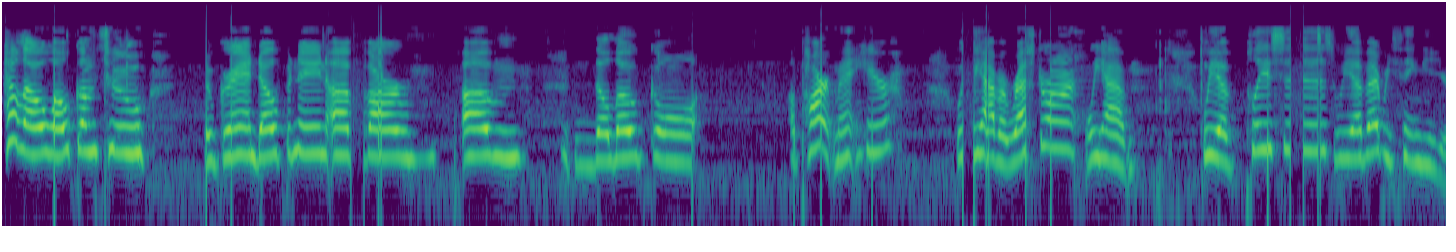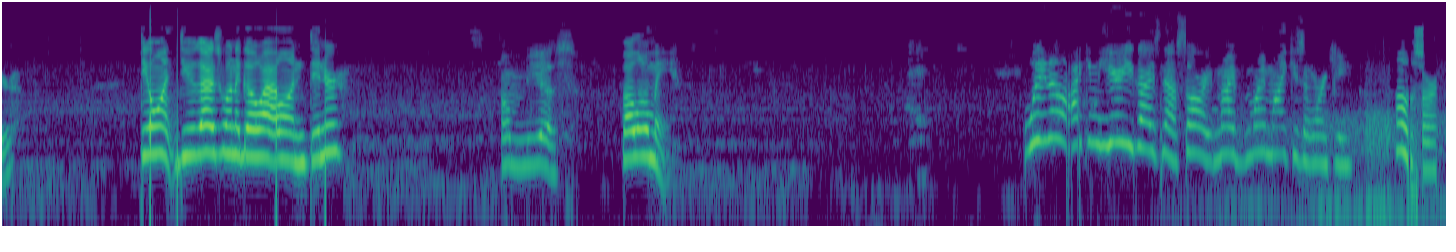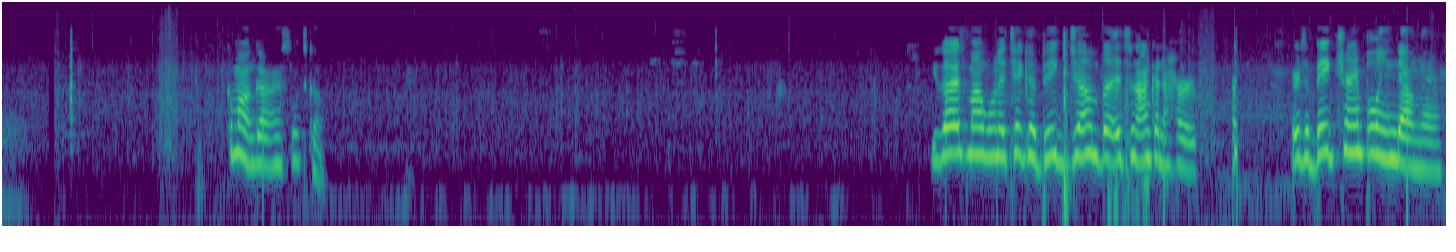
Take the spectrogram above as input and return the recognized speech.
Hello, welcome to the grand opening of our um the local apartment here. We have a restaurant, we have we have places, we have everything here. Do you want do you guys want to go out on dinner? Um, yes. Follow me. Wait, no, I can hear you guys now. Sorry, my my mic isn't working. Oh, sorry. Come on, guys, let's go. You guys might want to take a big jump, but it's not going to hurt. There's a big trampoline down there.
